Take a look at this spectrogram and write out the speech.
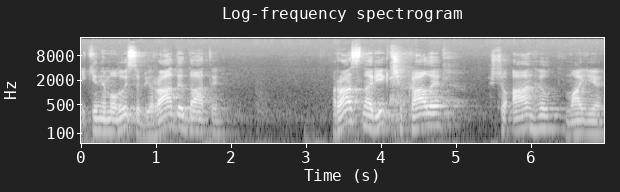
які не могли собі ради дати. Раз на рік чекали, що ангел має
